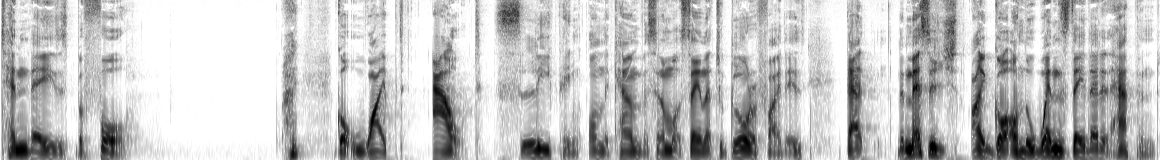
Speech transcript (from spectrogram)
10 days before. Right? Got wiped out sleeping on the canvas. And I'm not saying that to glorify it. it. Is that the message I got on the Wednesday that it happened.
